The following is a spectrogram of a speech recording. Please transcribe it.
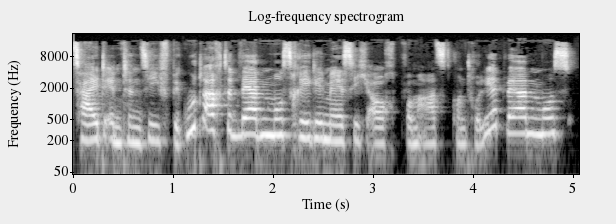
zeitintensiv begutachtet werden muss, regelmäßig auch vom Arzt kontrolliert werden muss.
